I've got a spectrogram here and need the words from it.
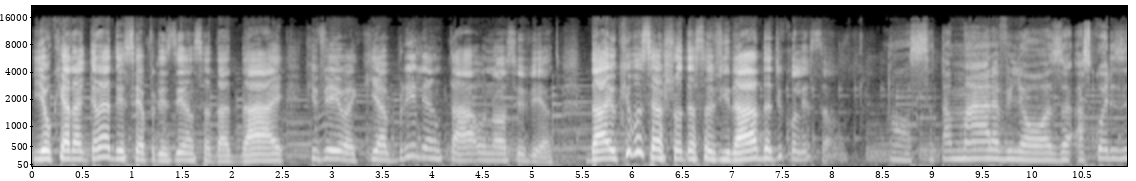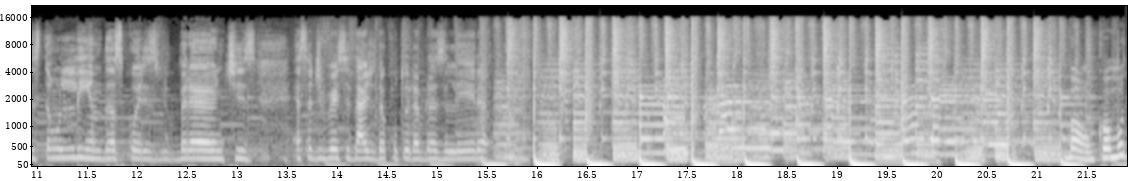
e eu quero agradecer a presença da Dai, que veio aqui a brilhantar o nosso evento. Dai, o que você achou dessa virada de coleção? Nossa, tá maravilhosa. As cores estão lindas, cores vibrantes, essa diversidade da cultura brasileira. Bom, como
